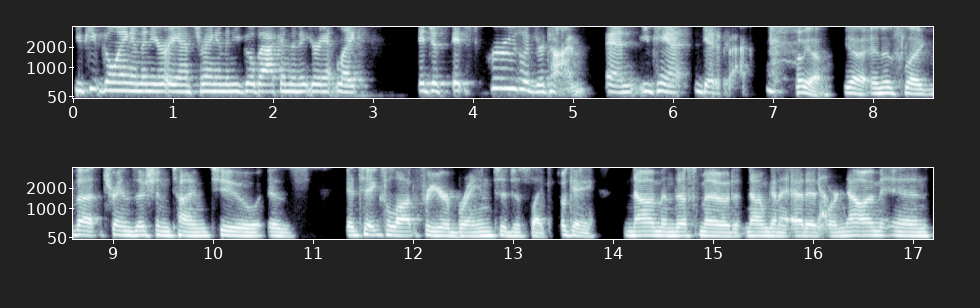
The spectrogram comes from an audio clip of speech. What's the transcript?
you keep going and then you're answering, and then you go back and then you're like it just it screws with your time and you can't get it back. oh yeah. Yeah. And it's like that transition time too is it takes a lot for your brain to just like, okay, now I'm in this mode. Now I'm going to edit, yep. or now I'm in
